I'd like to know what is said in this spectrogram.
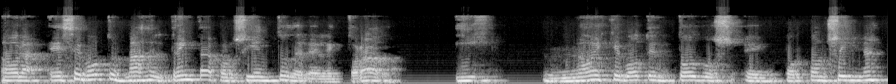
Ahora, ese voto es más del 30% del electorado y no es que voten todos en, por consigna,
